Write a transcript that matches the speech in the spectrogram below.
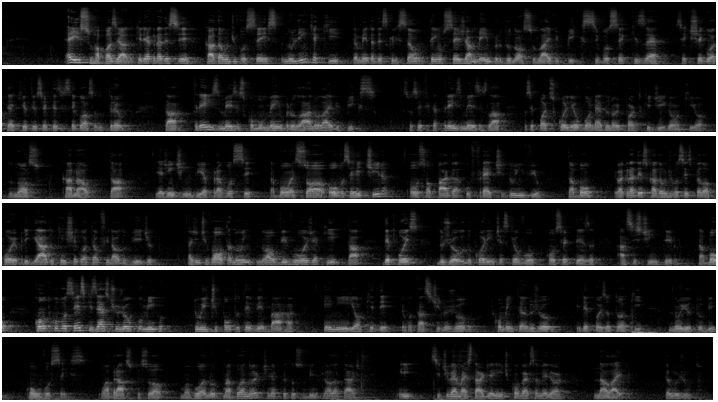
É isso, rapaziada. Queria agradecer cada um de vocês. No link aqui também da descrição tem o Seja Membro do nosso Live Pix. Se você quiser, você que chegou até aqui, eu tenho certeza que você gosta do trampo, tá? Três meses como membro lá no Live Pix. Se você fica três meses lá, você pode escolher o boné do Não Importa o que Digam aqui, ó, do nosso canal, tá? E a gente envia para você, tá bom? É só ou você retira ou só paga o frete do envio tá bom? Eu agradeço cada um de vocês pelo apoio, obrigado quem chegou até o final do vídeo. A gente volta no, no ao vivo hoje aqui, tá? Depois do jogo do Corinthians, que eu vou com certeza assistir inteiro, tá bom? conto com vocês. Se quiser assistir o jogo comigo, twitch.tv barra NIOQD. Eu vou estar assistindo o jogo, comentando o jogo e depois eu tô aqui no YouTube com vocês. Um abraço, pessoal. Uma boa, no... uma boa noite, né? Porque eu tô subindo no final da tarde. E se tiver mais tarde aí, a gente conversa melhor na live. Tamo junto.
